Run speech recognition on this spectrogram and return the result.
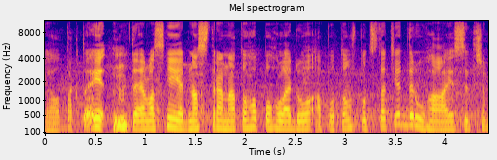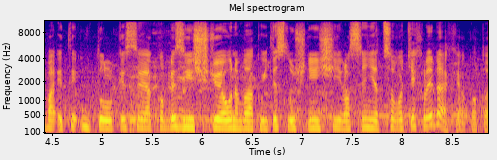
jo, tak to je, to je vlastně jedna strana toho pohledu a potom v podstatě druhá, jestli třeba i ty útulky si jakoby zjišťují, nebo takový ty slušnější vlastně něco o těch lidech, jako to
